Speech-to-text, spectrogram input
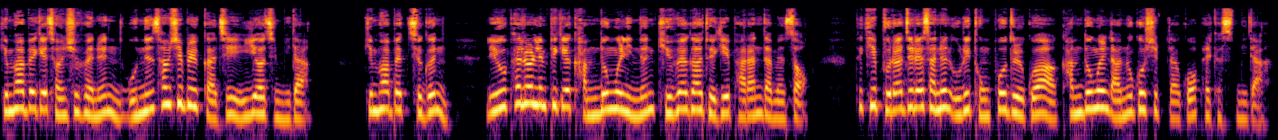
김화백의 전시회는 오는 30일까지 이어집니다. 김화백 측은 리우 패럴림픽의 감동을 잇는 기회가 되기 바란다면서 특히 브라질에 사는 우리 동포들과 감동을 나누고 싶다고 밝혔습니다.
